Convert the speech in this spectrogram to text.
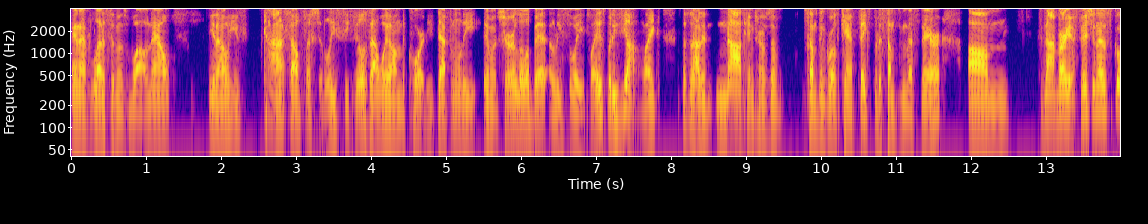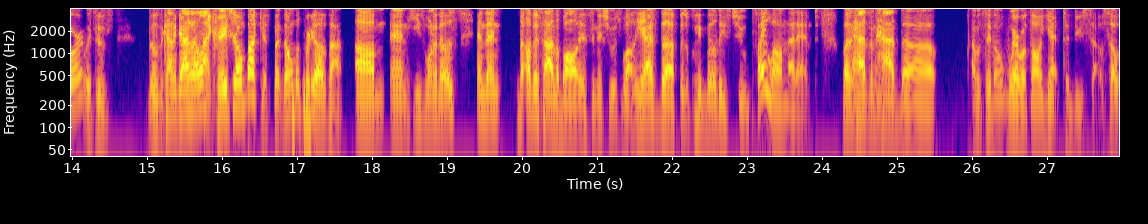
and athleticism as well. Now, you know, he's kind of selfish. At least he feels that way on the court. He's definitely immature a little bit, at least the way he plays, but he's young. Like, that's not a knock in terms of something growth can't fix, but it's something that's there. Um, he's not very efficient as a scorer, which is those are the kind of guys I like. Create your own buckets, but don't look pretty all the time. Um, and he's one of those. And then the other side of the ball is an issue as well. He has the physical abilities to play well on that end, but hasn't had the I would say the wherewithal yet to do so. So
